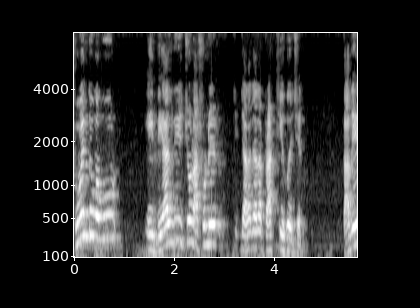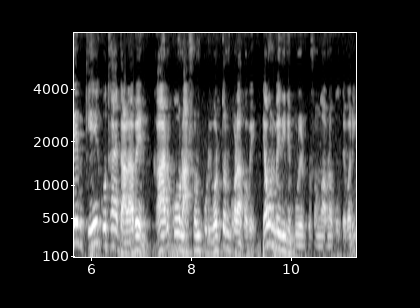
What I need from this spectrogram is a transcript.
শুভেন্দুবাবুর এই বিয়াল্লিশ জন আসনের যারা যারা প্রার্থী হয়েছেন, তাদের কে কোথায় দাঁড়াবেন? কার কোন আসন পরিবর্তন করা হবে? যেমন মেদিনীপুরের প্রসঙ্গ আমরা বলতে পারি।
